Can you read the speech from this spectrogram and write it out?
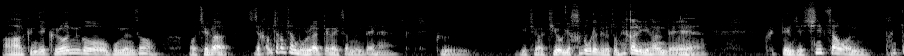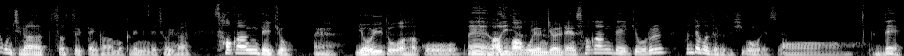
아 근데 그런 거 보면서 어, 제가 진짜 깜짝깜짝 놀랄 때가 있었는데 네. 그 이게 제가 기억이 하도 오래돼서 좀 헷갈리긴 하는데 네. 그때 이제 신입사원 한 조금 지났었을 땐가 뭐 그랬는데 저희가 네. 서강대교 네. 여의도하고 네, 좀 마포하고. 연결된 서강대교를 현대건설에서 시공을 했어요. 어... 근데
